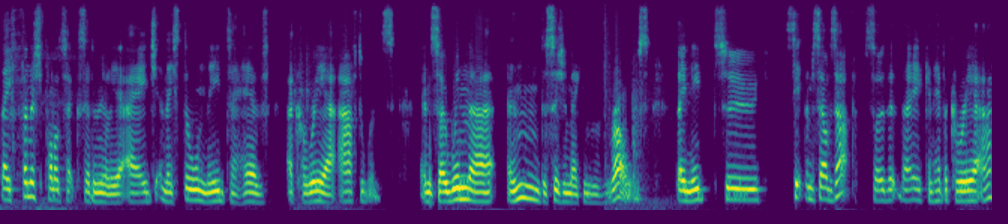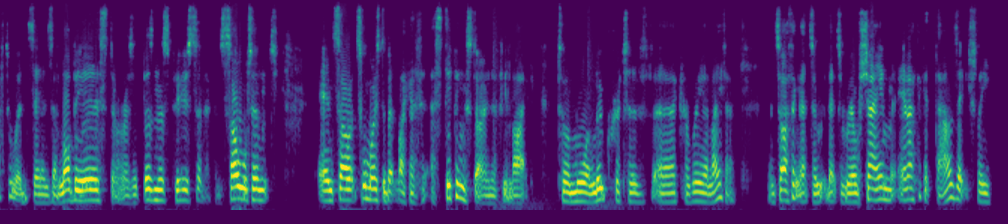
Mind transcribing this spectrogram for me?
they finish politics at an earlier age, and they still need to have a career afterwards. And so when they're in decision making roles, they need to set themselves up so that they can have a career afterwards as a lobbyist or as a business person, a consultant. And so it's almost a bit like a, a stepping stone, if you like, to a more lucrative uh, career later. And so I think that's a that's a real shame, and I think it does actually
